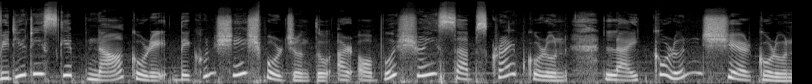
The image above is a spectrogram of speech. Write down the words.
ভিডিওটি স্কিপ না করে দেখুন শেষ পর্যন্ত আর অবশ্যই সাবস্ক্রাইব করুন, লাইক করুন, শেয়ার করুন।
